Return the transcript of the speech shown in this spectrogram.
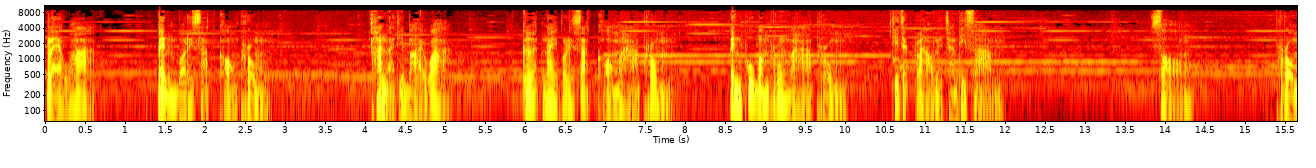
แปลว่า เป็นบริษัทของพรม ท่านอธิบายว่า เกิดในบริษัทของมหาพรหมเป็นผู้บำรุงมหาพรหมที่จะกล่าวในชั้นที่สาม 2. พรหม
